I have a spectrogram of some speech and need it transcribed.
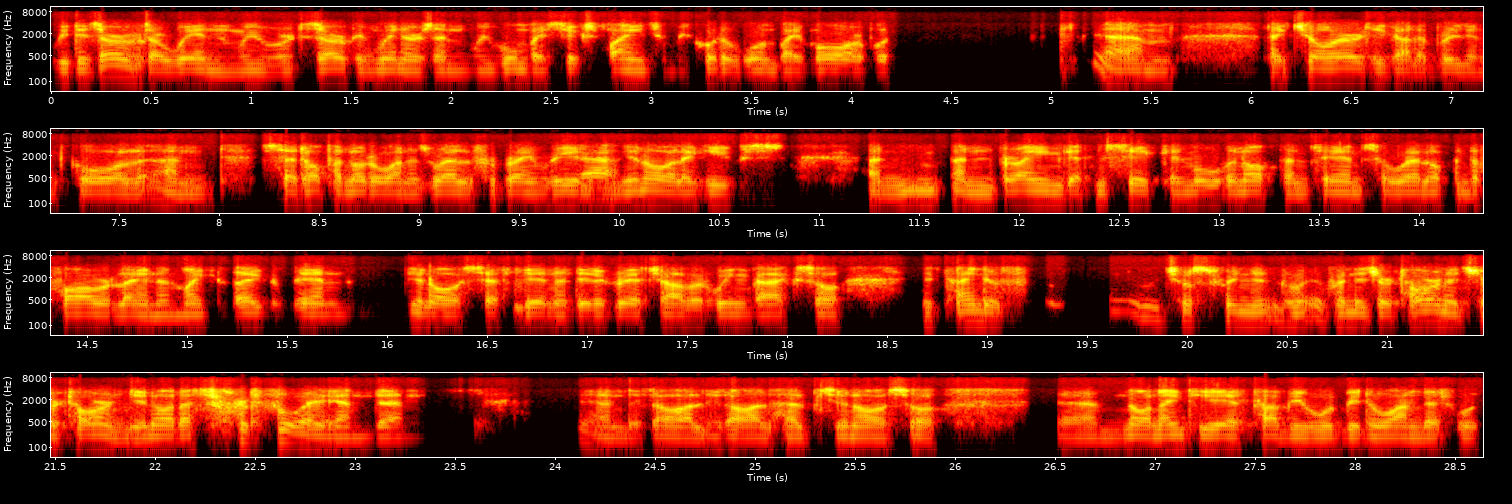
we deserved our win. We were deserving winners and we won by six points and we could have won by more. But um, like Joe Earty got a brilliant goal and set up another one as well for Brian Reed. Yeah. You know, like he was, and and Brian getting sick and moving up and playing so well up in the forward line, and Michael Dyke being, you know, settled in and did a great job at wing back. So it kind of just when when it's your turn, it's your turn. You know that sort of way, and um, and it all it all helps. You know, so um, no, 98 probably would be the one that would,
